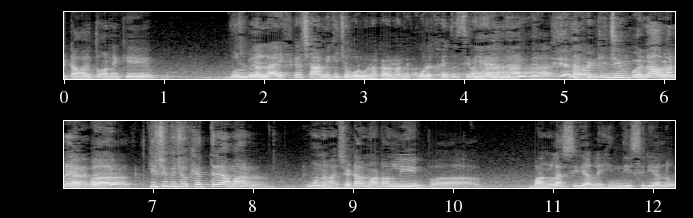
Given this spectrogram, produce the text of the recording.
এটা হয়তো অনেকে বলবে লাইফে আছে আমি কিছু বলব না কারণ আমি করে খাই তো সিরিয়াল। হ্যাঁ, হ্যাঁ, আমি কিছু বলব না মানে কিছু কিছু ক্ষেত্রে আমার মনে হয় সেটা নট অনলি বাংলা সিরিয়ালে হিন্দি সিরিয়ালও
